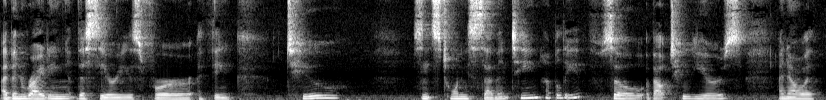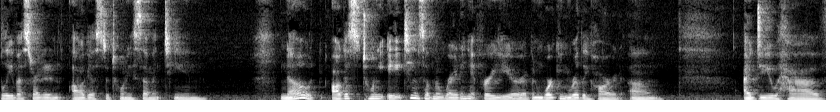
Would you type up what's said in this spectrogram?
I've been writing this series for, I think, two, since 2017, I believe. So, about two years. I know, I believe I started in August of 2017. No, August of 2018. So I've been writing it for a year. I've been working really hard. Um, I do have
